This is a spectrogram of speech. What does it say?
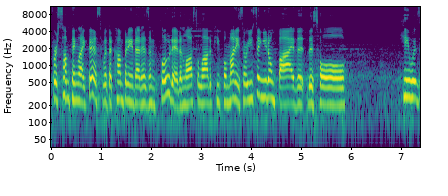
for something like this with a company that has imploded and lost a lot of people money. So, are you saying you don't buy the, this whole? He was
